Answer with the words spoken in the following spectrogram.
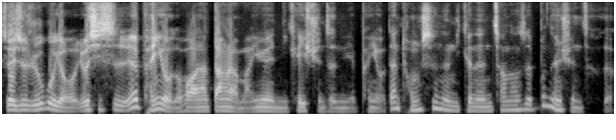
所以就如果有，尤其是因为朋友的话，那当然嘛，因为你可以选择你的朋友，但同事呢，你可能常常是不能选择的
